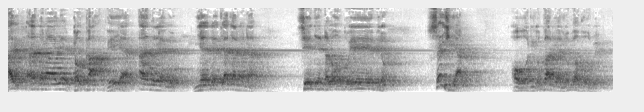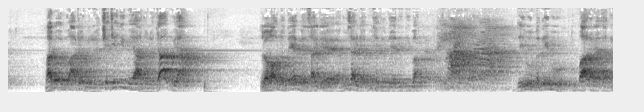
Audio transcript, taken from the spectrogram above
အဲ့တန္တရာရဲ့ဒုက္ခဘေးရအန္တရာယ်ကိုမြင်တဲ့ကြာကြာနာနာရှင်းခြင်းနှလုံးသွင်းပြီးတော့စိတ်ရှိရဟောဒီဒုက္ခတွေကလွတ်မြောက်ဖို့အတွက်ငါတို့အခုအားထုတ်နေတယ်ချက်ချင်းကြီးမရတော့လေရကိုရ သူတော်ကောင်းတို့တဲ့ပဲဆိုင်တယ်အခုဆိုင်တယ်အခုချက်ချင်းတည်းဒီပါသိပါဘူးဒီဘူးမသိဘူးသူပါလာတဲ့အတိ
